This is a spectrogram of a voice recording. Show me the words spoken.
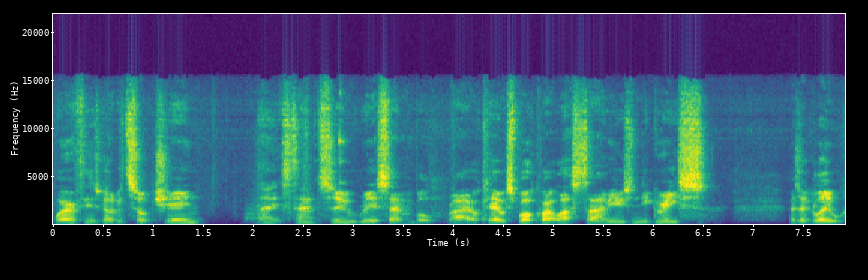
where everything's going to be touching, then it's time to reassemble. Right, okay, we spoke about last time using your grease as a glue.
